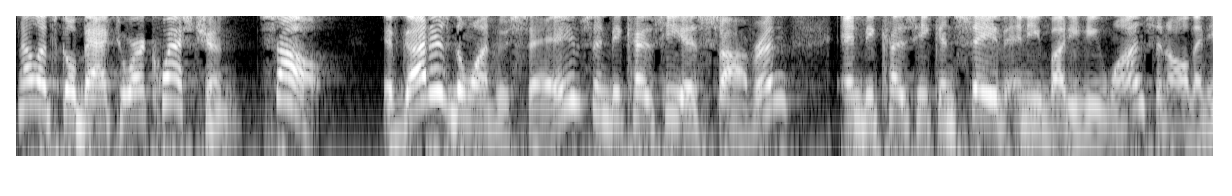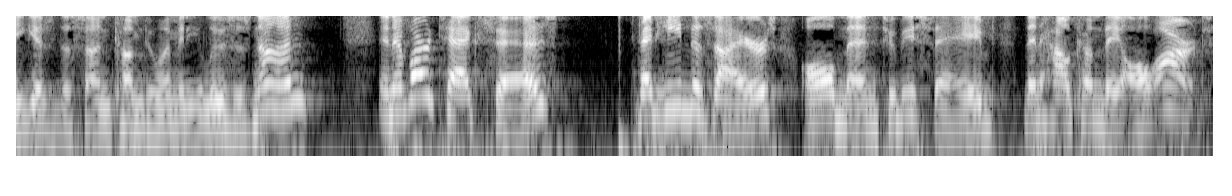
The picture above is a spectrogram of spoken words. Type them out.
Now let's go back to our question. So, if God is the one who saves, and because He is sovereign, and because He can save anybody He wants, and all that He gives the Son come to Him and He loses none, and if our text says that he desires all men to be saved, then how come they all aren't?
